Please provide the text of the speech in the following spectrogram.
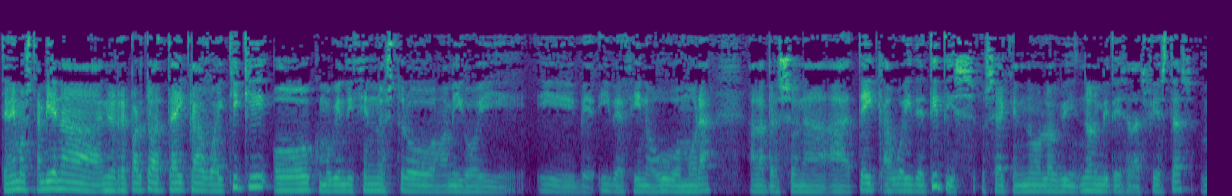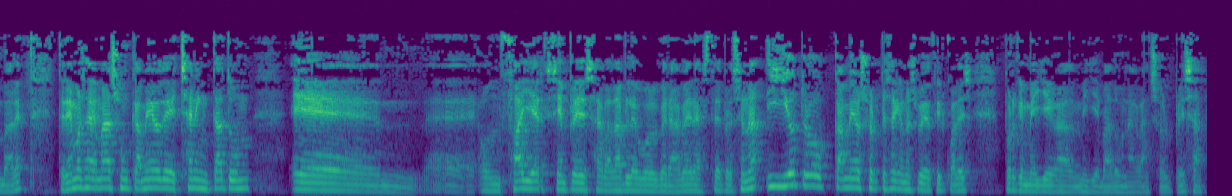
Tenemos también en el reparto a Taika Waikiki o, como bien dice nuestro amigo y, y, vecino Hugo Mora, a la persona a Take Away the Titis, o sea que no lo, no lo invitéis a las fiestas, ¿vale? Tenemos además un cameo de Channing Tatum eh, on Fire, siempre es agradable volver a ver a esta persona. Y otro cameo sorpresa que no os voy a decir cuál es, porque me, llega, me he llevado una gran sorpresa.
